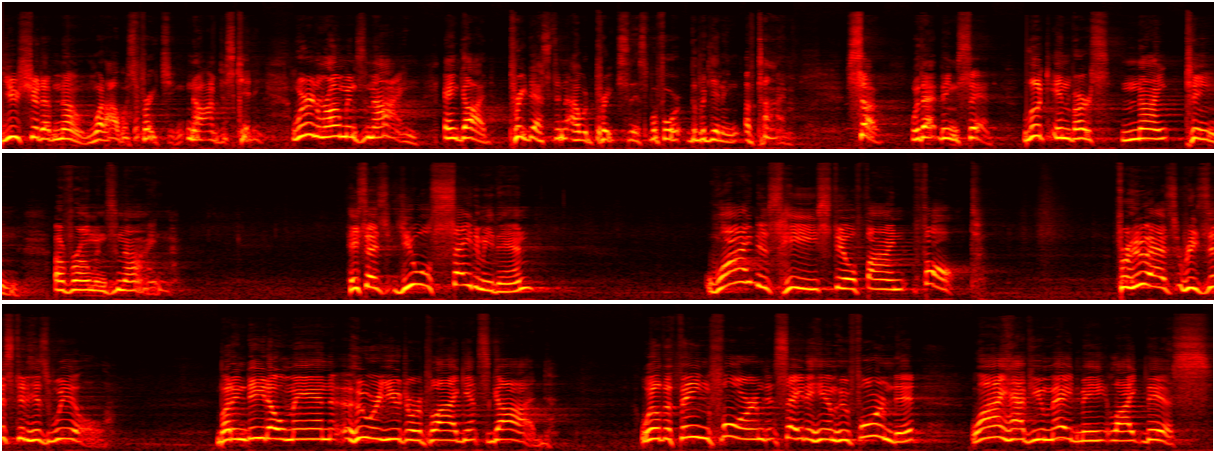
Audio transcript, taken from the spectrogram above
You should have known what I was preaching. No, I'm just kidding. We're in Romans 9, and God predestined I would preach this before the beginning of time. So, with that being said, look in verse 19 of Romans 9. He says, You will say to me then, why does he still find fault? For who has resisted his will? But indeed, O oh man, who are you to reply against God? Will the thing formed say to him who formed it, Why have you made me like this?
